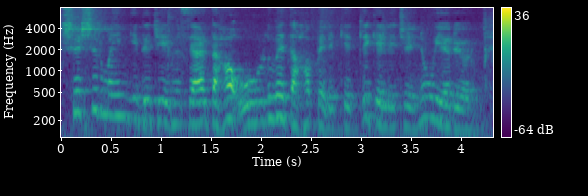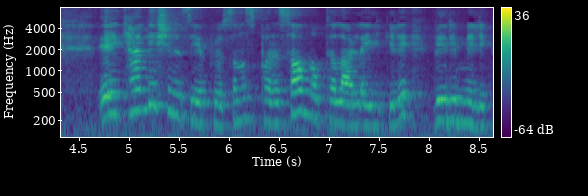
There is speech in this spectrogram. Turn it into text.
Şaşırmayın gideceğiniz yer daha uğurlu ve daha bereketli geleceğini uyarıyorum. E, kendi işinizi yapıyorsanız parasal noktalarla ilgili verimlilik,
